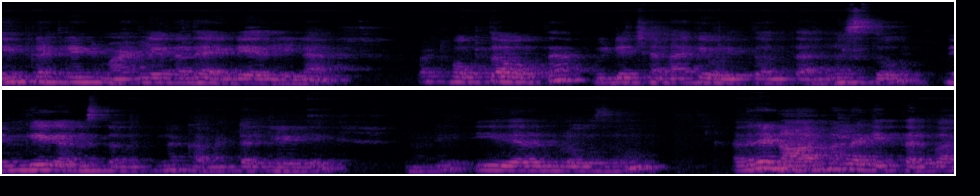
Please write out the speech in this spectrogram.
ಏನು ಕಂಟೆಂಟ್ ಮಾಡಲಿ ಅನ್ನೋದೇ ಐಡಿಯಾ ಇರಲಿಲ್ಲ. ಬಟ್ ಹೋಗ್ತಾ ಹೋಗ್ತಾ ವಿಡಿಯೋ ಚೆನ್ನಾಗಿ ಹೋಯಿತು ಅಂತ ಅನ್ನಿಸ್ತು. ನಿಮ್ಗೆ ಹೇಗೆ ಅನ್ನಿಸ್ತು ಅನ್ನೋದನ್ನ ಕಮೆಂಟಲ್ಲಿ ಹೇಳಿ. ನೋಡಿ, ಈ ಎರಡು ಬ್ಲೌಸು. ಅಂದರೆ ನಾರ್ಮಲ್ ಆಗಿತ್ತಲ್ವಾ?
